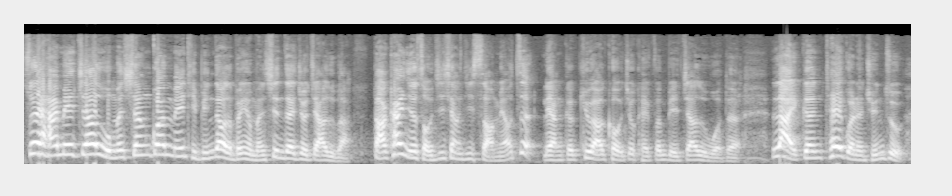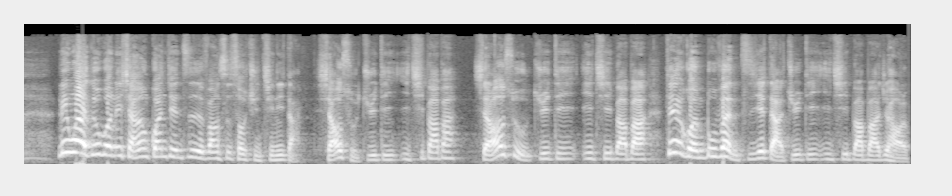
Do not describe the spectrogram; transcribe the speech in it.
所以还没加入我们相关媒体频道的朋友们，现在就加入吧！打开你的手机相机，扫描这两个 Q R code，就可以分别加入我的 Line 跟 Telegram 的群组。另外，如果你想用关键字的方式搜寻，请你打小鼠 GD 一七八八，小鼠 GD 一七八八。铁滚部分直接打 GD 一七八八就好了。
